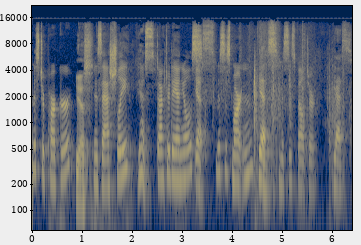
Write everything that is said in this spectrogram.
Mr. Parker? Yes. Ms. Ashley? Yes. Dr. Daniels? Yes. Mrs. Martin? Yes. Mrs. Felter? Yes.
